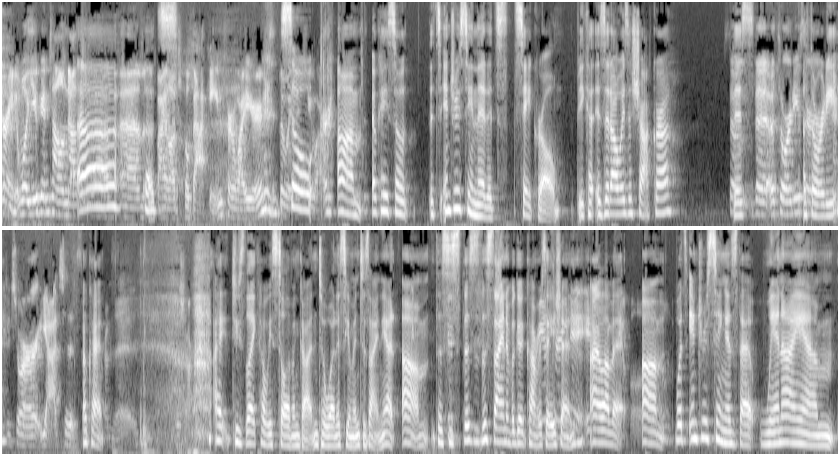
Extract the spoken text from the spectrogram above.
Great. Well, you can tell him now that you have uh, um, biological backing for why you're the way so, that you are. Um, okay, so it's interesting that it's sacral because is it always a chakra? So this the authorities authority? are connected to our yeah to okay. from the I do like how we still haven't gotten to what is human design yet. Um, this is this is the sign of a good conversation. I love it. Um, what's interesting is that when I am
